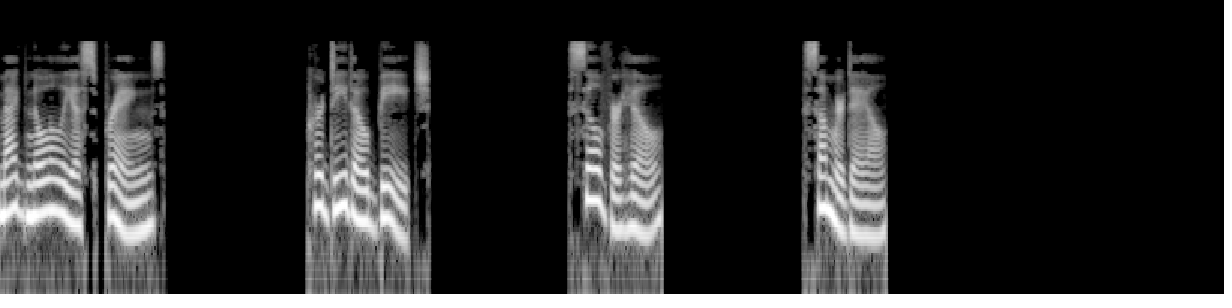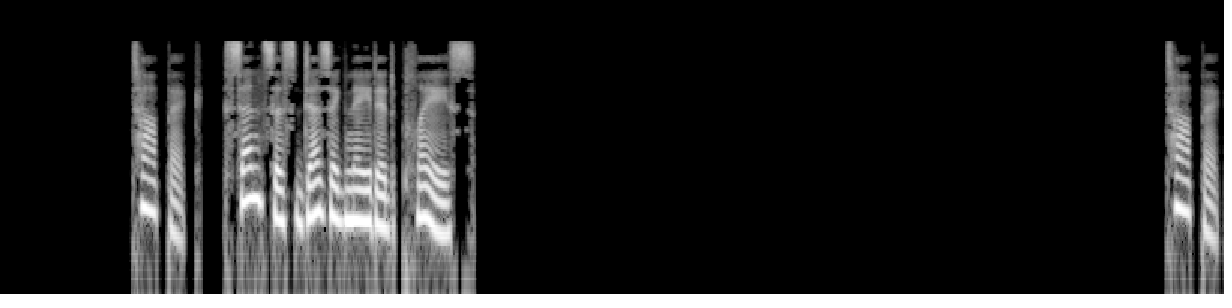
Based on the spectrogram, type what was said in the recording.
Magnolia Springs, Perdido Beach, Silverhill, Summerdale. Topic: Census designated place. Topic:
